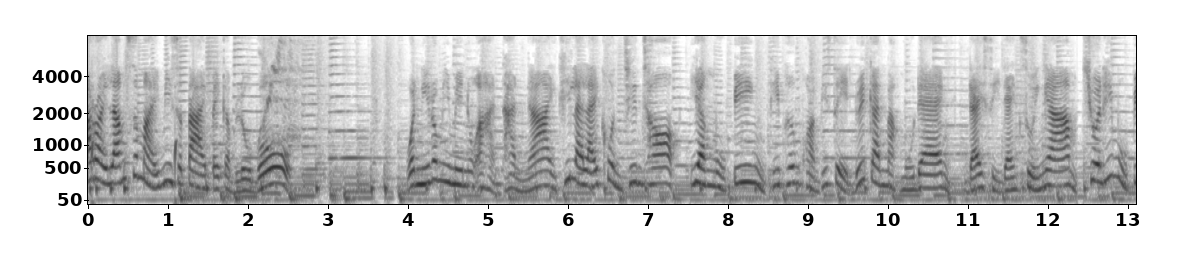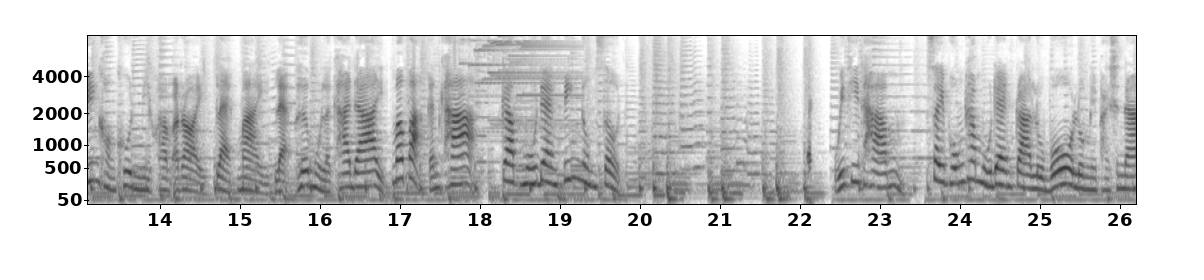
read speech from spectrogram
อร่อยล้ำสมัยมีสไตล์ไปกับโลโบ วันนี้เรามีเมนูอาหารทานง่ายที่หลายๆ คนชื่นชอบ อย่างหมูปิ้งที่เพิ่มความพิเศษด้วยการหมักหมูแดง ได้สีแดงสวยงาม ชวนให้หมูปิ้งของคุณมีความอร่อย แปลกใหม่ และเพิ่มมูลค่าได้ มาฝากกันค่ะ กับหมูแดงปิ้งนมสด วิธีทำใส่ผงทำหมูแดงปลาโลโบลงในภาชนะ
